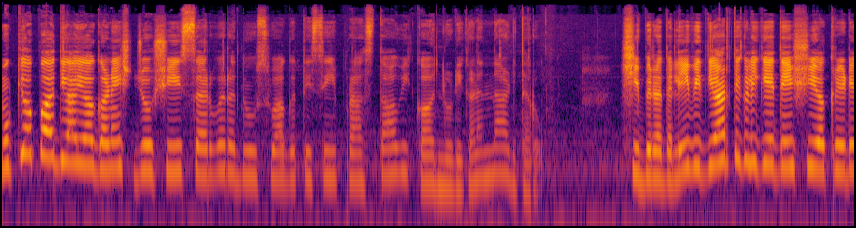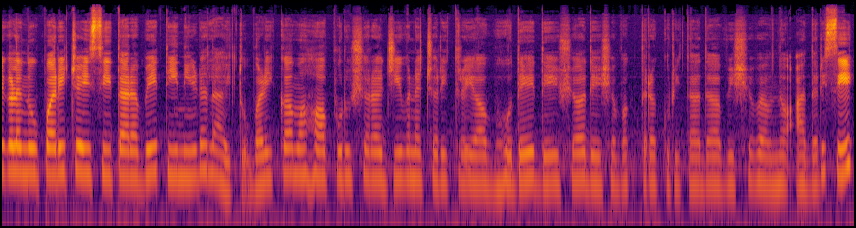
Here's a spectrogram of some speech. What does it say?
ಮುಖ್ಯೋಪಾಧ್ಯಾಯ ಗಣೇಶ್ ಜೋಶಿ ಸರ್ವರನ್ನು ಸ್ವಾಗತಿಸಿ ಪ್ರಾಸ್ತಾವಿಕ ನುಡಿಗಳನ್ನಾಡಿದರು. ಶಿಬಿರದಲ್ಲಿ ವಿದ್ಯಾರ್ಥಿಗಳಿಗೆ ದೇಶೀಯ ಕ್ರೀಡೆಗಳನ್ನು ಪರಿಚಯಿಸಿ ತರಬೇತಿ ನೀಡಲಾಯಿತು. ಬಳಿಕ ಮಹಾಪುರುಷರ ಜೀವನ ಚರಿತ್ರೆಯ ಬೋಧೆ ದೇಶ, ದೇಶಭಕ್ತರ ಕುರಿತಾದ ವಿಷಯವನ್ನು ಆಧರಿಸಿ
